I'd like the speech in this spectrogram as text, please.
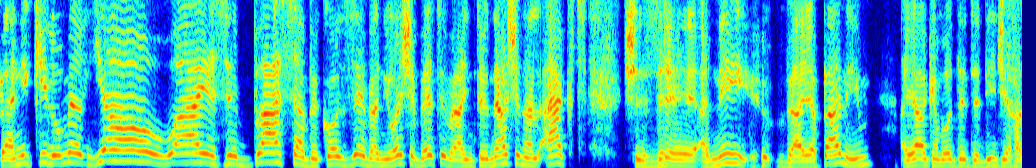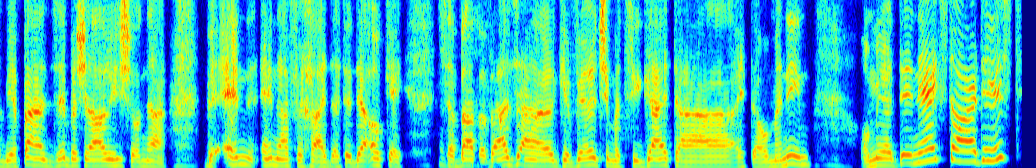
ואני כאילו אומר, יואו, וואי, איזה באסה וכל זה, ואני רואה שבעצם ה-International Acts, שזה אני והיפנים, היה גם עוד איזה די.ג'י אחד ביפן, זה בשעה הראשונה, ואין אין אף אחד, אתה יודע, אוקיי, סבבה, ואז הגברת שמציגה את, ה, את האומנים, אומרת, the next artist,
